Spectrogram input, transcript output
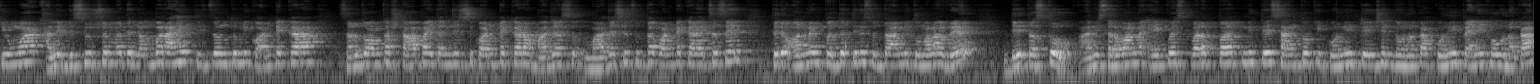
किंवा खाली डिस्क्रिप्शनमध्ये नंबर आहे तिथून तुम्ही कॉन्टॅक्ट करा. सर जो आमचा स्टाफ आहे त्यांच्याशी कॉन्टॅक्ट करा. माझ्या माझ्याशी सुद्धा कॉन्टॅक्ट करायचं असेल तरी ऑनलाईन पद्धतीने सुद्धा आम्ही तुम्हाला वेळ देत असतो. आणि सर्वांना एक वेळेस परत परत मी तेच सांगतो की कोणी टेन्शन घेऊ नका कोणी पॅनिक होऊ नका.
